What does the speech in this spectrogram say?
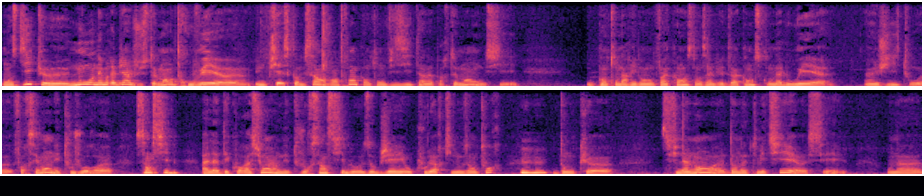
on se dit que nous, on aimerait bien justement trouver euh, une pièce comme ça en rentrant quand on visite un appartement ou si ou quand on arrive en vacances dans un lieu de vacances qu'on a loué euh, un gîte ou euh, forcément on est toujours sensible à la décoration et on est toujours sensible aux objets et aux couleurs qui nous entourent. Mm-hmm. Donc finalement dans notre métier c'est on a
